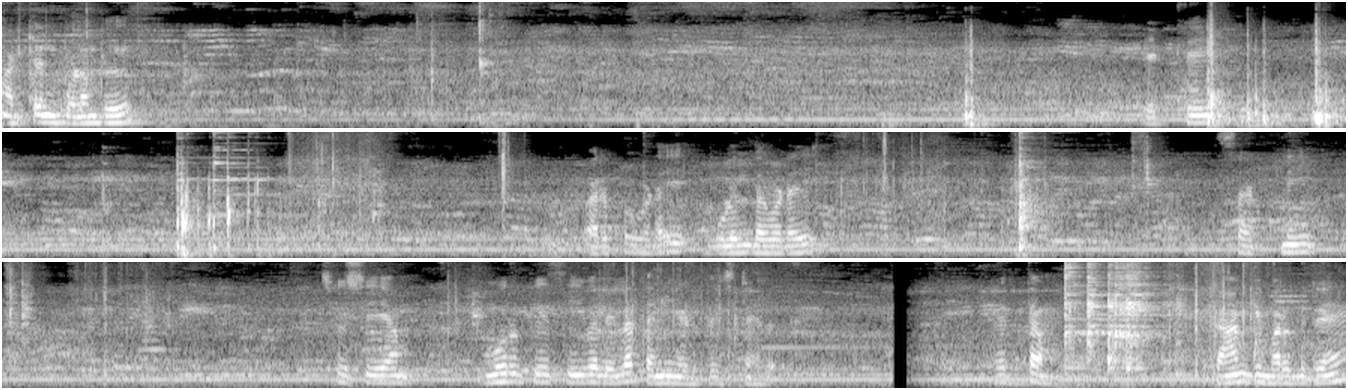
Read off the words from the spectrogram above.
மட்டன் குழம்பு. இட்லி. பருப்பு வடை உளுந்த வடை சட்னி. சுசியம் முறுக்கு சீவல் எல்லாம் தனியாக எடுத்து வச்சிட்டேன் அது ரத்தம். காமிக்க மறந்துட்டேன்.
